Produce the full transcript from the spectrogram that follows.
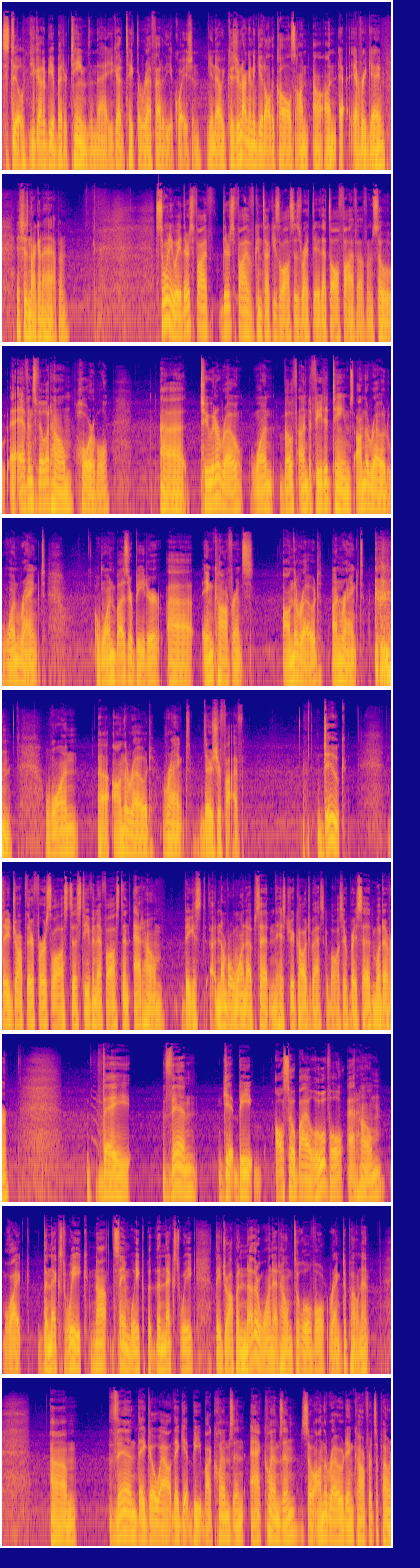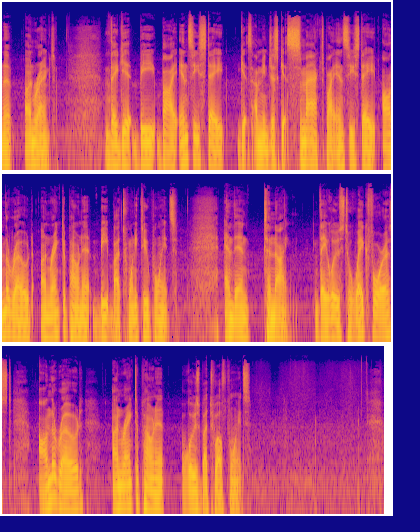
still, you got to be a better team than that. You got to take the ref out of the equation, you know, because you're not going to get all the calls on on every game. It's just not going to happen. So anyway, there's five. There's five of Kentucky's losses right there. That's all five of them. So Evansville at home, horrible. Uh, two in a row. One, both undefeated teams on the road. One ranked. One buzzer beater uh, in conference on the road, unranked. one uh, on the road, ranked. There's your five. Duke they dropped their first loss to Stephen F. Austin at home. Biggest uh, number one upset in the history of college basketball, as everybody said. Whatever. They then get beat also by Louisville at home, like the next week, not the same week, but the next week, they drop another one at home to Louisville, ranked opponent. Um, then they go out, they get beat by Clemson at Clemson, so on the road in conference opponent, unranked. They get beat by NC State, gets I mean just get smacked by NC State on the road, unranked opponent, beat by 22 points. And then tonight, they lose to Wake Forest on the road, unranked opponent, lose by 12 points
